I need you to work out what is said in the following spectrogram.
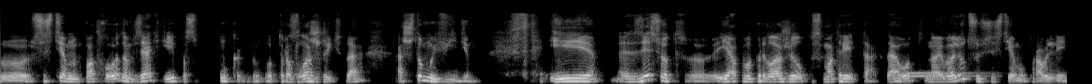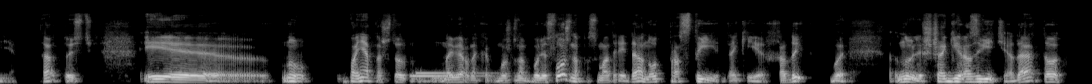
э, системным подходом взять и ну, как бы вот разложить, да, а что мы видим. И здесь вот э, я бы предложил посмотреть так, да, вот на эволюцию системы управления, да, то есть, и, ну, понятно, что, наверное, как можно более сложно посмотреть, да, но вот простые такие ходы, ну, или шаги развития, да, то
